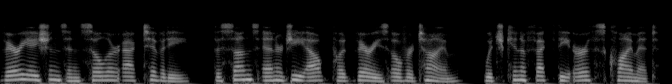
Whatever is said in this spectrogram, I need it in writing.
Variations in solar activity, the Sun's energy output varies over time, which can affect the Earth's climate.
